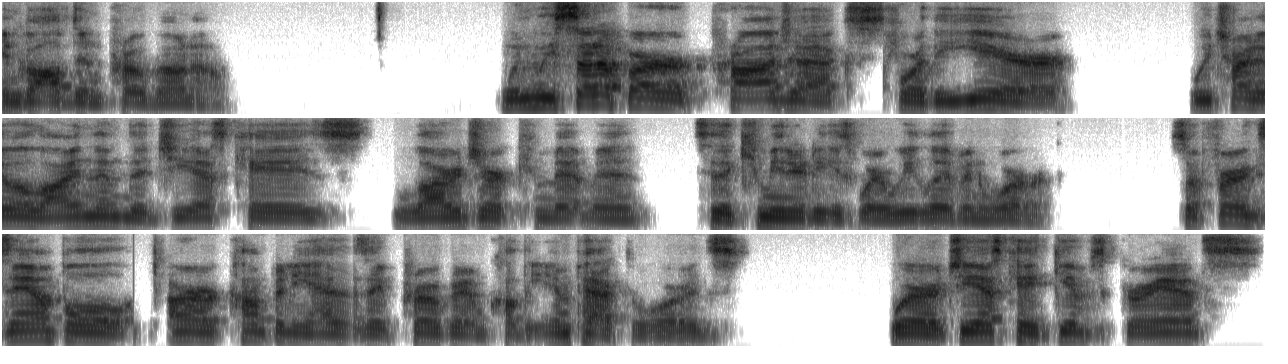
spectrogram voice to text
involved in pro bono. When we set up our projects for the year, we try to align them to GSK's larger commitment to the communities where we live and work. So, for example, our company has a program called the Impact Awards, where GSK gives grants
